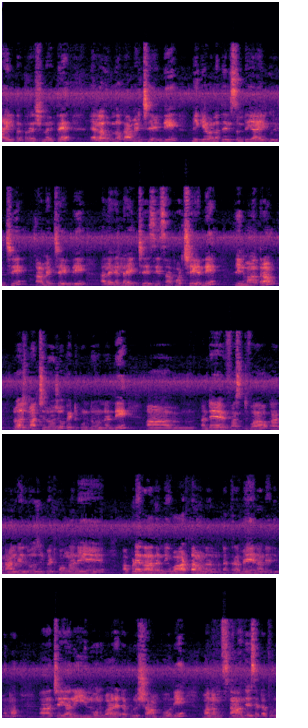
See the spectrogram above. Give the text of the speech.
ఆయిల్ ప్రిపరేషన్ అయితే. ఎలా ఉందో కామెంట్ చేయండి. మీకు ఏమన్నా తెలుసుంటే ఈ ఆయిల్ గురించి కామెంట్ చేయండి. అలాగే లైక్ చేసి సపోర్ట్ చేయండి. దీన్ని మాత్రం రోజు మార్చి రోజు పెట్టుకుంటూ ఉండండి. అంటే ఫస్ట్ ఒక నాలుగైదు రోజులు పెట్టుకోగానే అప్పుడే రాదండి. వాడుతూ ఉండాలన్నమాట. క్రమేణ అనేది మనం చేయాలి. ఈ నూనె వాడేటప్పుడు షాంపూని మనం స్నానం చేసేటప్పుడు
